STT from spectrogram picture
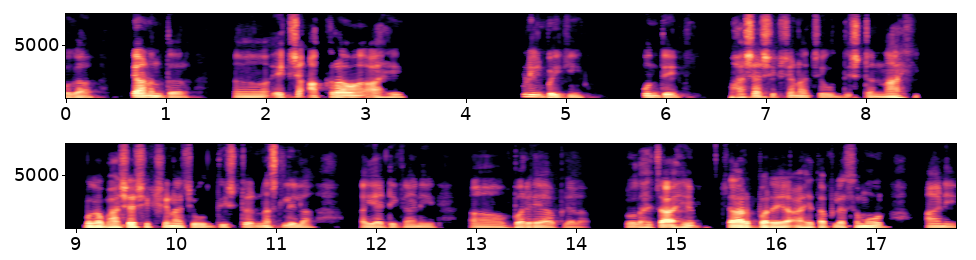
बघा त्यानंतर एकशे अकरा आहे. पुढीलपैकी कोणते भाषा शिक्षणाचे उद्दिष्ट नाही? बघा भाषा शिक्षणाचे उद्दिष्ट नसलेला या ठिकाणी पर्याय आपल्याला शोधायचा आहे. चार पर्याय आहेत आपल्यासमोर आणि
